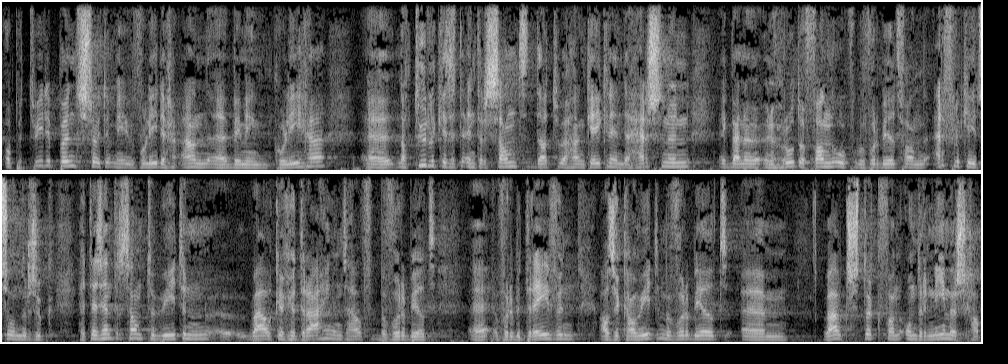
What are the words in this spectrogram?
op het tweede punt sluit ik mij volledig aan uh, bij mijn collega. Uh, natuurlijk is het interessant dat we gaan kijken in de hersenen. Ik ben een, een, grote fan ook bijvoorbeeld van erfelijkheidsonderzoek. Het is interessant te weten welke gedragingen zelf bijvoorbeeld voor bedrijven, als je kan weten bijvoorbeeld um, welk stuk van ondernemerschap,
